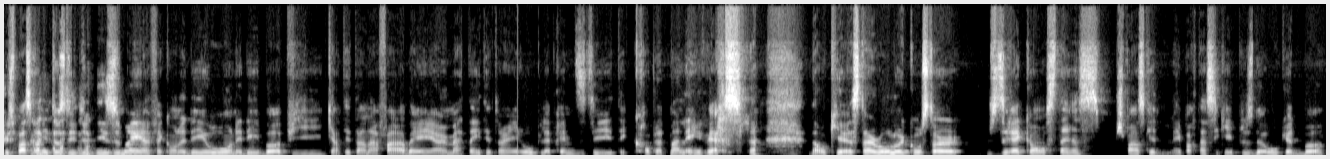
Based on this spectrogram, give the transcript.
je pense qu'on est tous des, humains, hein, fait qu'on a des hauts, on a des bas, puis quand tu es en affaires, ben, un matin, tu es un héros, puis l'après-midi, tu es, complètement l'inverse. Donc, euh, c'est un roller coaster je dirais constance. Je pense que l'important, c'est qu'il y ait plus de hauts que de bas.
